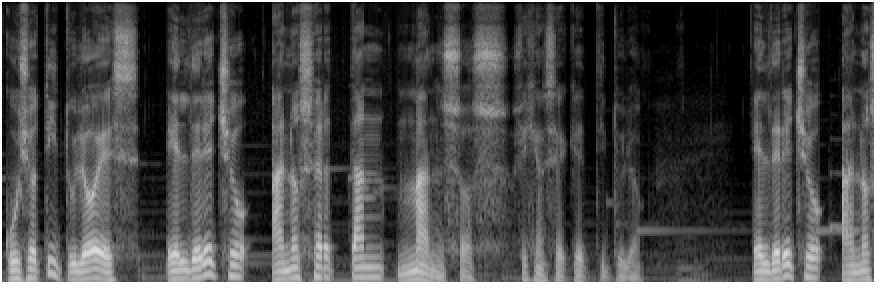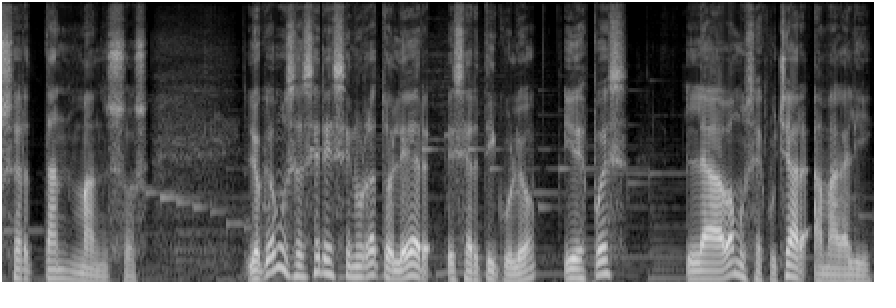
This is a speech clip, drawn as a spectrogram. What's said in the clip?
cuyo título es El derecho a no ser tan mansos. Fíjense qué título. El derecho a no ser tan mansos. Lo que vamos a hacer es en un rato leer ese artículo y después la vamos a escuchar a Magali.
